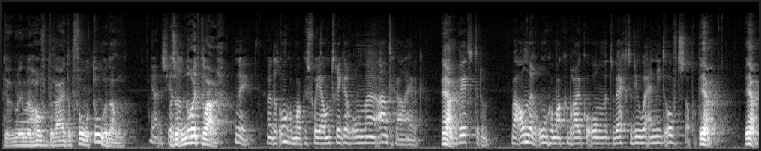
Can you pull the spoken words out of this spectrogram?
ja, mijn hoofd draait op volle toeren dan. Ja, dus Dat ja, is ook nooit klaar. Nee, maar dat ongemak is voor jou een trigger om eh, aan te gaan eigenlijk. Om het beter te doen. Waar anderen ongemak gebruiken om het weg te duwen en niet over te stappen. Ja, ja.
